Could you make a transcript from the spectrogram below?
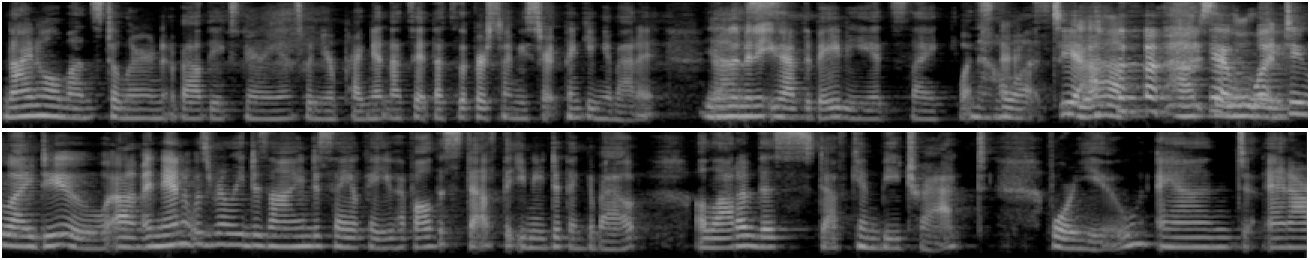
nine whole months to learn about the experience when you're pregnant. That's it. That's the first time you start thinking about it. Yes. And the minute you have the baby, it's like, what's now next? What? Yeah, yeah absolutely. yeah, what do I do? Um, and Nanit was really designed to say, okay, you have all this stuff that you need to think about. A lot of this stuff can be tracked for you. And, and our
